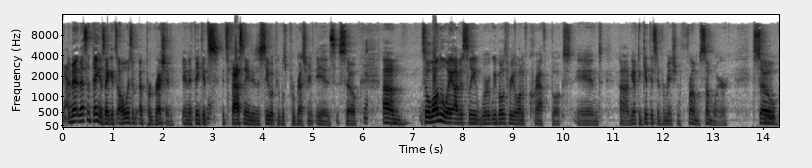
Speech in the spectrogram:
yeah. And that, that's the thing is like it's always a, a progression, and I think it's it's fascinating to see what people's progression is. So, Yeah. um, so along the way, obviously, we're, we both read a lot of craft books, and um, you have to get this information from somewhere. So,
